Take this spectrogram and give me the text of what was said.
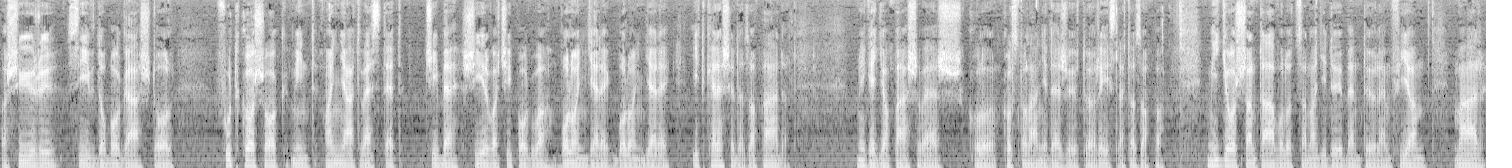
a sűrű szívdobogástól, futkosok, mint anyját vesztett, csibe, sírva csipogva, bolond gyerek, bolond gyerek, itt keresed az apádat? Még egy apás vers, Kosztolányi Dezsőtől részlet az apa. Mi gyorsan távolodsz a nagy időben tőlem, fiam, már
